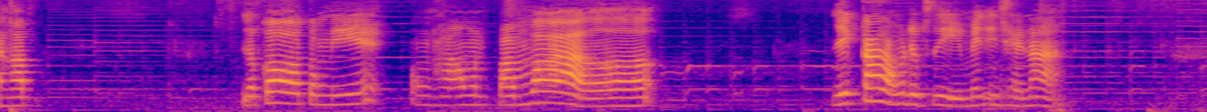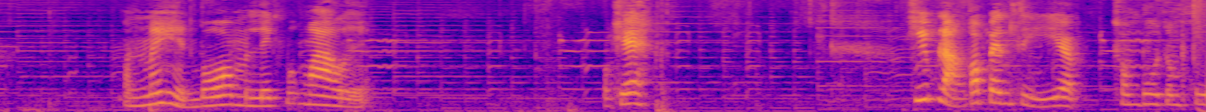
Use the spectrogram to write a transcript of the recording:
นะครับ แล้วก็ตรงนี้ตรงเท้ามันปั๊มว่า เออเล็กก้าสองพันสิบสี่ made in China มันไม่เห็นเพราะว่ามันเล็กมากๆเลย โอเค คลิปหลังก็เป็นสีแบบชมพูชมพู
